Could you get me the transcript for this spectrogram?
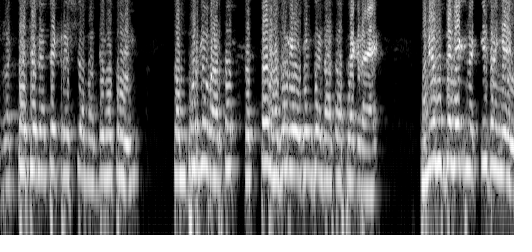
रक्ताच्या नाते ट्रस्टच्या माध्यमातून संपूर्ण भारतात सत्तर हजार लोकांचा डाटा आपल्याकडे आहे. पुण्याबद्दल एक नक्की सांगेल.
